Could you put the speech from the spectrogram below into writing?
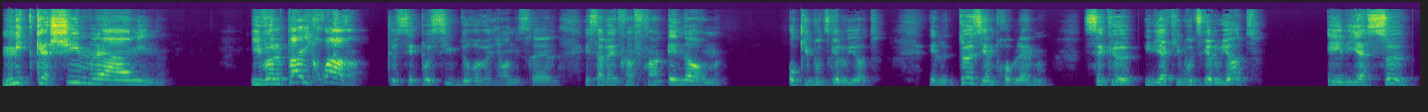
Mitkashim le'amin. Ils veulent pas y croire que c'est possible de revenir en Israël et ça va être un frein énorme au kibbutz galouyot. Et le deuxième problème, c'est qu'il y a kibbutz galouyot et il y a ceux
